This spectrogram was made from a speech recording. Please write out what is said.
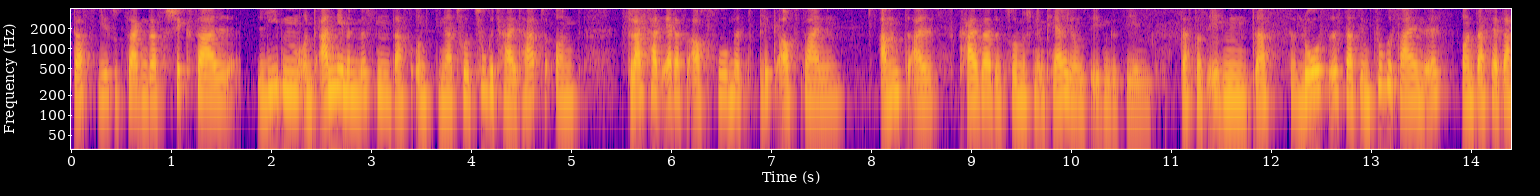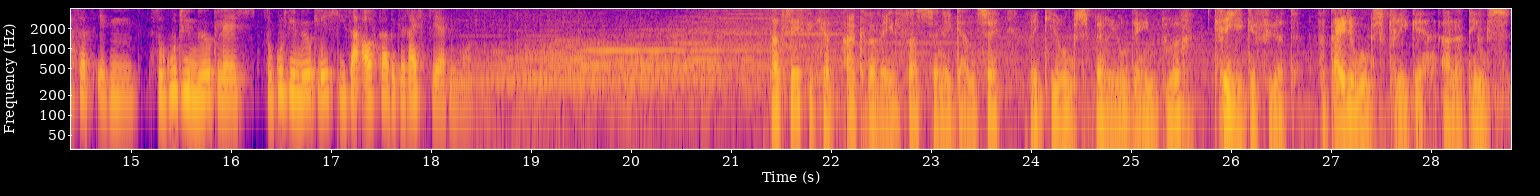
Dass wir sozusagen das Schicksal lieben und annehmen müssen, das uns die Natur zugeteilt hat. Und vielleicht hat er das auch so mit Blick auf sein Amt als Kaiser des römischen Imperiums eben gesehen dass das eben das Los ist, das ihm zugefallen ist und dass er das jetzt eben so gut wie möglich, so gut wie möglich dieser Aufgabe gerecht werden muss. Tatsächlich hat Aquarell fast seine ganze Regierungsperiode hindurch Kriege geführt, Verteidigungskriege allerdings.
